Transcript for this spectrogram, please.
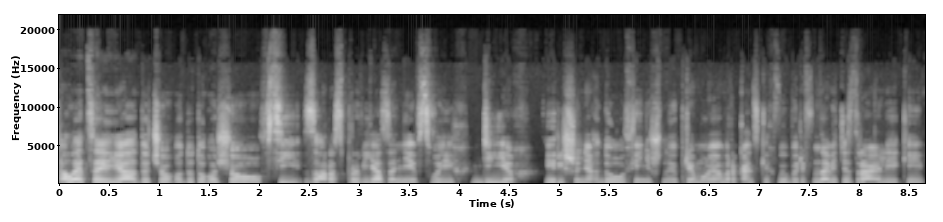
Але це я до чого? До того, що всі зараз прив'язані в своїх діях і рішеннях до фінішної прямої американських виборів, навіть Ізраїль, який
